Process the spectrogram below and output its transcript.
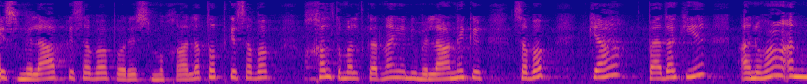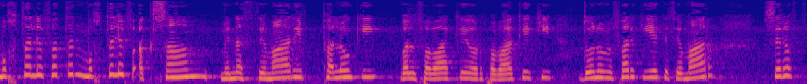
اس ملاپ کے سبب اور اس مخالطت کے سبب، خلط ملت کرنا یعنی ملانے کے سبب کیا پیدا کیے؟ انواع ان مختلف مختلف اقسام منتماری پھلوں کی ول فواقے اور فواقے کی، دونوں میں فرق یہ کہ ثمار صرف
